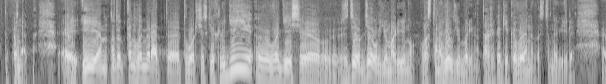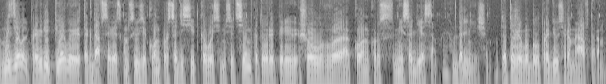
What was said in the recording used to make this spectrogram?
это понятно. Э, И этот конгломерат э, творческих людей э, в Одессе сделал, делал юморину, восстановил юморину, так же, как и КВН восстановили. Мы сделали, провели первый тогда в Советском Союзе конкурс «Одесситка-87», который перешел в конкурс «Мисс Одесса» в дальнейшем. Я тоже его был продюсером и автором.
